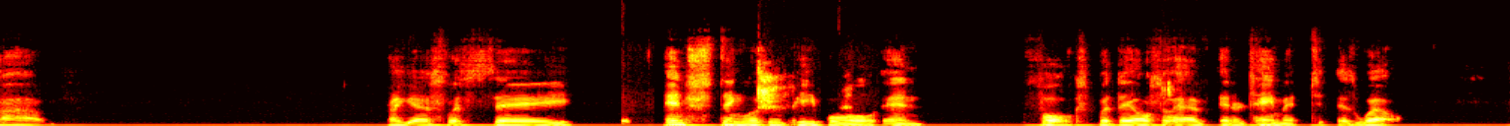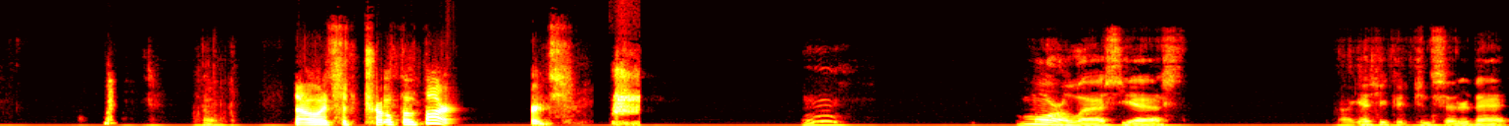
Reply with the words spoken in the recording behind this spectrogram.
um, I guess let's say interesting looking people and folks, but they also have entertainment as well. So it's a trope of bards. Mm, More or less, yes. I guess you could consider that.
